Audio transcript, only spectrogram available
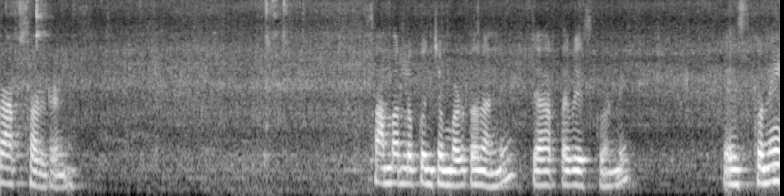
రాక్ సాల్ట్ అండి. సాంబార్లో కొంచెం పడుతుందండి. జాగ్రత్త వేసుకోండి. వేసుకొని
